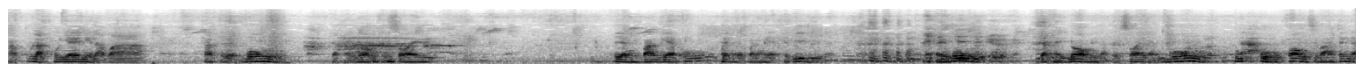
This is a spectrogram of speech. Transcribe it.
ครับผู้หลักผู้ใหญ่นี่แหละว่าถ้าเกิดวงจะให้น้องไปซอยอย่างบางแดดโอ้ไปเนี่ยบางแดดจะดีดีนะให้วงอยากให้น้องนี่แหละไปซอยกันวงผู้ผู้ปกครองสิว่าจังได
